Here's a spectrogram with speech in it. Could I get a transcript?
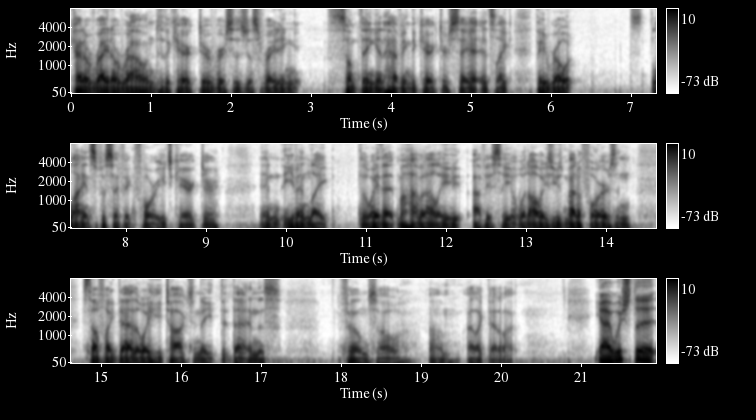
kind of write around the character versus just writing something and having the character say it. It's like they wrote lines specific for each character, and even like the way that Muhammad Ali obviously would always use metaphors and stuff like that. The way he talked, and they did that in this film. So um, I like that a lot. Yeah, I wish that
